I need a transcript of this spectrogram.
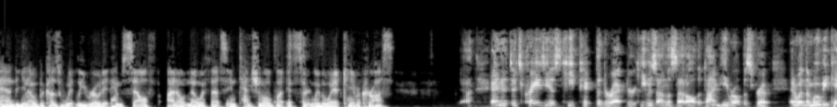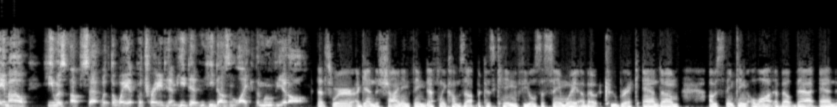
And, you know, because Whitley wrote it himself, I don't know if that's intentional, but it's certainly the way it came across. Yeah. And it, it's crazy is he picked the director. He was on the set all the time. He wrote the script, and when the movie came out, he was upset with the way it portrayed him. He didn't. He doesn't like the movie at all. that's where again the shining thing definitely comes up because king feels the same way about kubrick and um i was thinking a lot about that and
